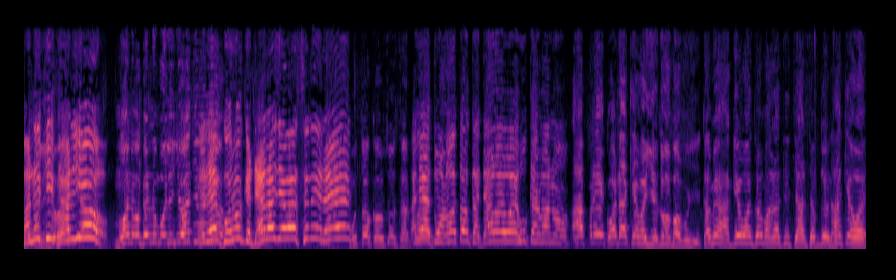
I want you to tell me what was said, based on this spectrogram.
મને કી ગાડીઓ મોન વગરનું બોલી ગયો અરે ગોરો ગઢેરા જેવા છે ને રે. હું તો કહું છું અલ્યા ધોળો તો ગધાડો હોય શું કરવાનો? આપણે ગોડા કહેવાઈએ જો બાબુજી. તમે આગેવાન છો મારાથી ચાર શબ્દો ના કહેવાય.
